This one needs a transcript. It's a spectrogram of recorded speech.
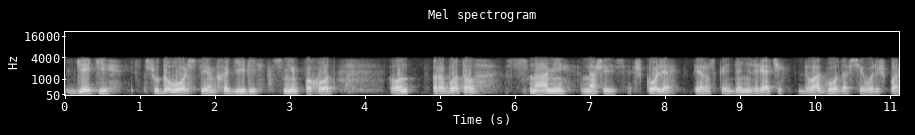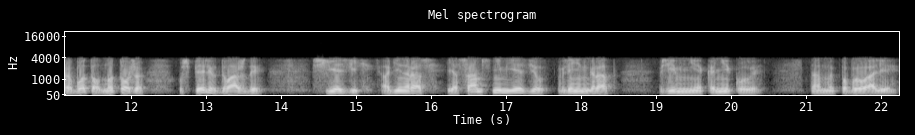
дети с удовольствием ходили с ним в поход. Он работал с нами в нашей школе Пермской для незрячих два года всего лишь поработал, но тоже успели дважды съездить. Один раз я сам с ним ездил в Ленинград в зимние каникулы. Там мы побывали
